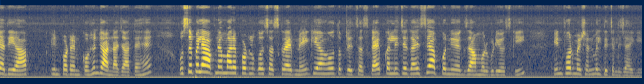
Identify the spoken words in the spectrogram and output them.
यदि आप इंपॉर्टेंट क्वेश्चन जानना चाहते हैं उससे पहले आपने हमारे पोर्टल को सब्सक्राइब नहीं किया हो तो प्लीज़ सब्सक्राइब कर लीजिएगा। इससे आपको न्यू एग्ज़ाम और वीडियोज़ की इन्फॉर्मेशन मिलती चली जाएगी।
